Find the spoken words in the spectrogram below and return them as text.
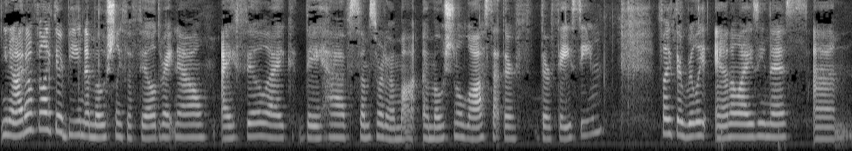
you know, I don't feel like they're being emotionally fulfilled right now. I feel like they have some sort of emo emotional loss that they're they're facing. I feel like they're really analyzing this. Um,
